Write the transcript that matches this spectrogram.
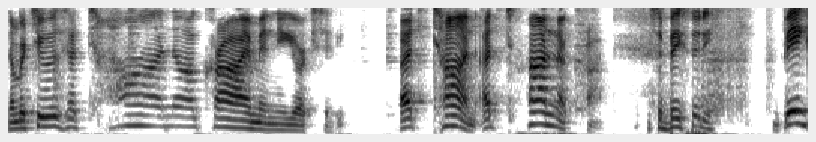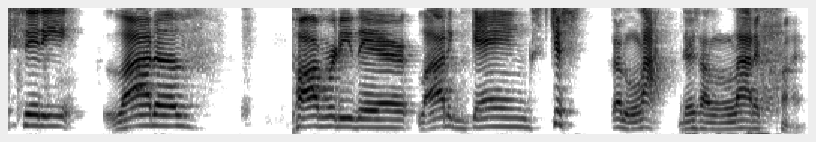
Number two is a ton of crime in New York City. A ton, a ton of crime. It's a big city. Big city, lot of poverty there, a lot of gangs, just a lot. There's a lot of crime.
